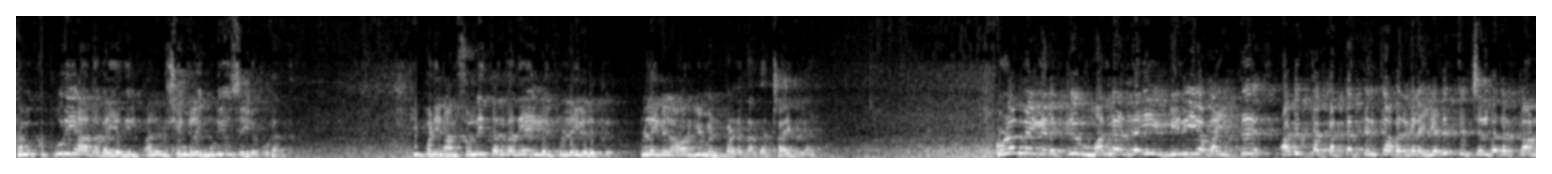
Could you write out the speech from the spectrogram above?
நமக்கு புரியாத வயதில் பல விஷயங்களை முடிவு செய்யக்கூடாது. இப்படி நாம் சொல்லி தருவதே இல்லை பிள்ளைகளுக்கு. பிள்ளைகள் ஆர்கியூமெண்ட் பண்ணுது அந்த டைம்ல குழந்தைகளுக்கு மனதை விரிய வைத்து அடுத்த கட்டத்திற்கு அவர்களை எடுத்து செல்வதற்கான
